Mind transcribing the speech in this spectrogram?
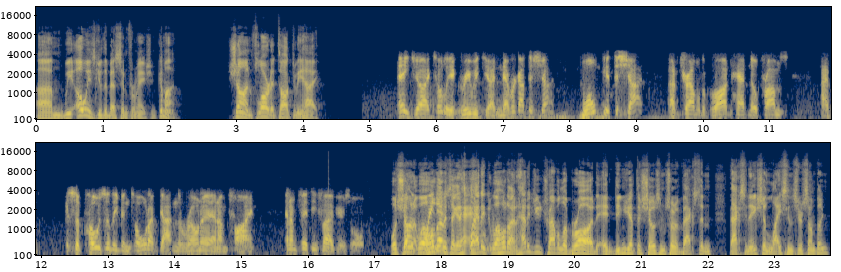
um, we always give the best information. Come on. Sean, Florida, talk to me. Hi. Hey, Joe, I totally agree with you. I never got the shot, won't get the shot. I've traveled abroad and had no problems. I've supposedly been told I've gotten the Rona and I'm fine. And I'm 55 years old. Well, Sean, the well, hold on a second. How, how did, well, hold on. How did you travel abroad, and didn't you have to show some sort of vaccine vaccination license or something?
